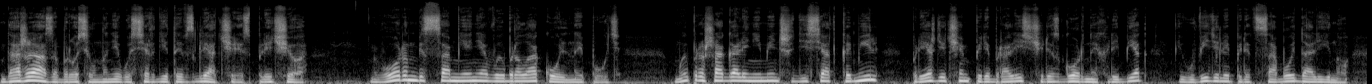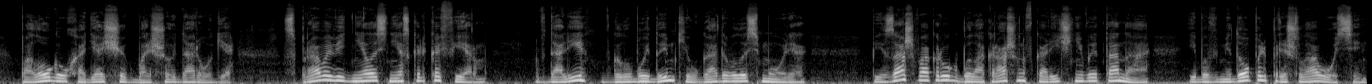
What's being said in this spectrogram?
Даже Аза бросил на него сердитый взгляд через плечо. Ворон без сомнения выбрал окольный путь. Мы прошагали не меньше десятка миль, прежде чем перебрались через горный хребет и увидели перед собой долину, полого уходящую к большой дороге. Справа виднелось несколько ферм. Вдали, в голубой дымке, угадывалось море. Пейзаж вокруг был окрашен в коричневые тона, ибо в Медополь пришла осень.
